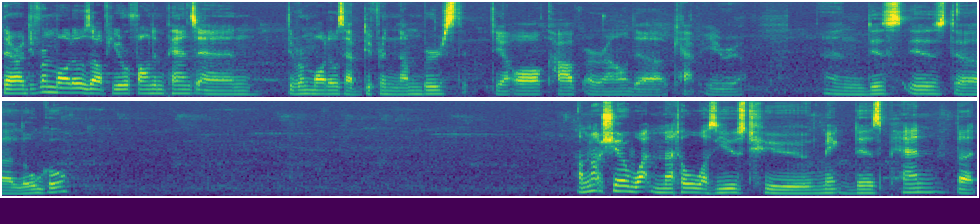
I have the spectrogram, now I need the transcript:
There are different models of Hero fountain pens and different models have different numbers. They are all carved around the cap area. And this is the logo. I'm not sure what metal was used to make this pen, but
